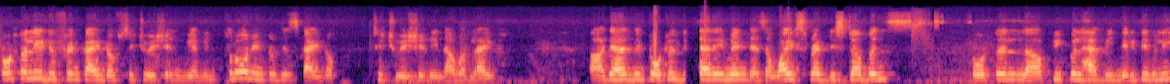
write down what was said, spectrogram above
totally different kind of situation. We have been thrown into this kind of situation in our life. Uh, there has been total disarrayment, there's a widespread disturbance, total uh, people have been negatively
